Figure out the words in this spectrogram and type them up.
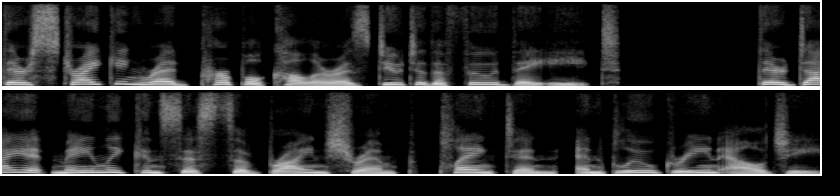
Their striking red-purple color is due to the food they eat. Their diet mainly consists of brine shrimp, plankton, and blue-green algae.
